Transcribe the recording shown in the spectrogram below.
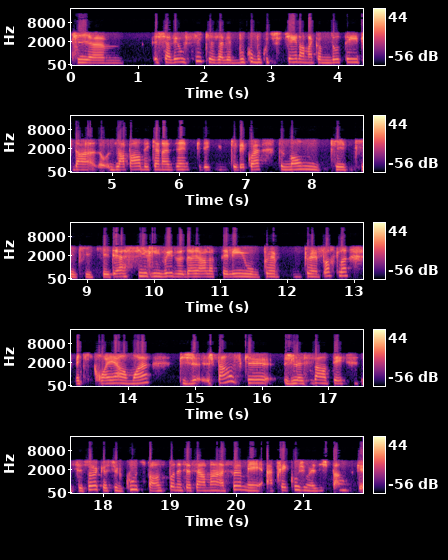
Puis euh, je savais aussi que j'avais beaucoup, beaucoup de soutien dans ma communauté, puis dans, de la part des Canadiens puis des Québécois, tout le monde qui, qui, qui, était assis rivé derrière leur télé ou peu, peu importe, là, mais qui croyait en moi. Puis je pense que je le sentais. C'est sûr que sur le coup, tu penses pas nécessairement à ça, mais après coup, je me dis, je pense que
